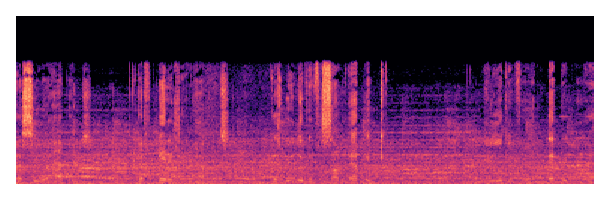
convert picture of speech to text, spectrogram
Let's see what happens. If anything happens. Because we're looking for some epic. We're looking for an epic win.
